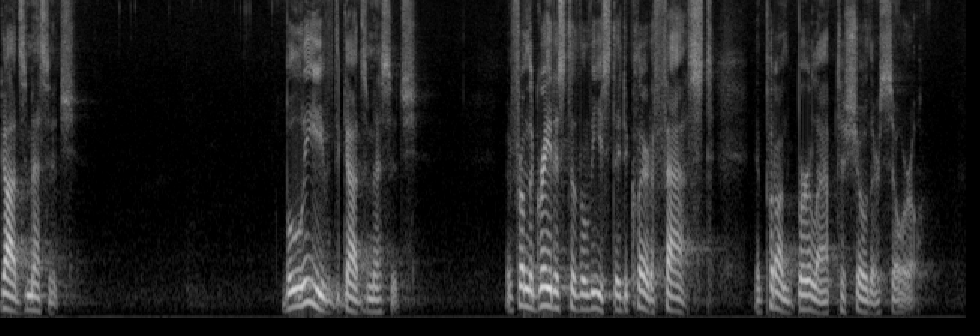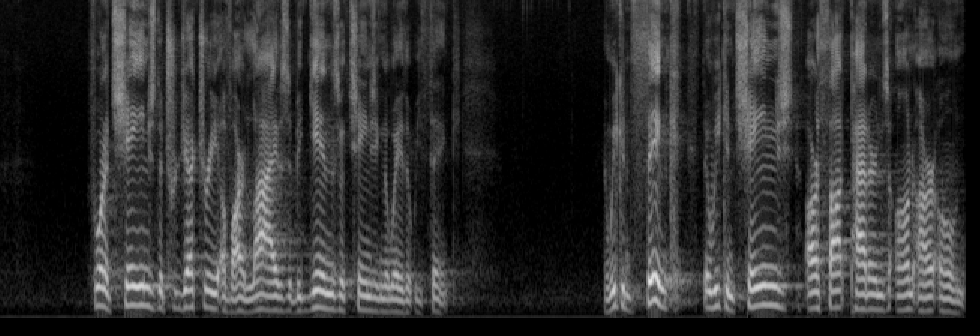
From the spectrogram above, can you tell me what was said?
God's message. Believed God's message. And from the greatest to the least, they declared a fast and put on burlap to show their sorrow. If we want to change the trajectory of our lives, it begins with changing the way that we think. And we can think that we can change our thought patterns on our own.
